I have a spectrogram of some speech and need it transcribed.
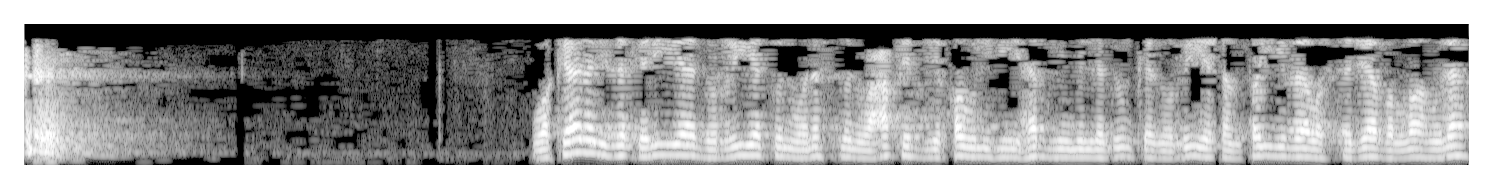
وكان لزكريا ذرية ونسل وعقد لقوله هب لي من لدنك ذرية طيبة واستجاب الله له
